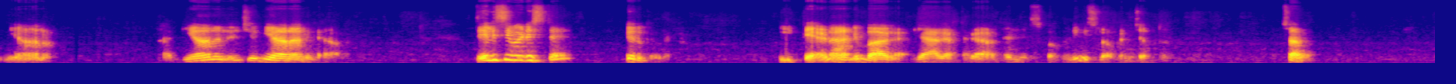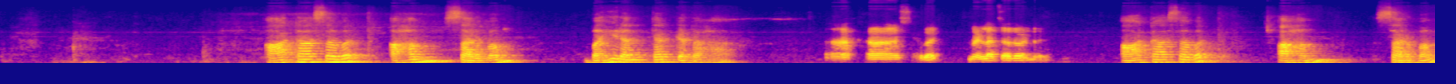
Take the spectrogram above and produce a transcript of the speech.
జ్ఞానం అజ్ఞానం నుంచి జ్ఞానానికి రావాలి. తెలిసి విడిస్తే ఎరుక ఈ తేడాన్ని బాగా జాగ్రత్తగా అర్థం చేసుకోమని ఈ శ్లోకం చెప్తాను చదువు. ఆకాశవత్ అహం సర్వం బహిరంతర్గత. ఆకాశవత్. మళ్ళా చదవండి. ఆకాశవత్ అహం సర్వం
